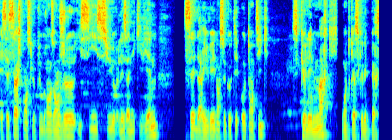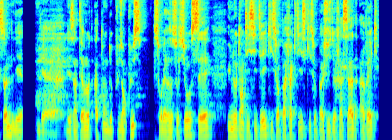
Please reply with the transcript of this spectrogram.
et c'est ça, je pense, le plus grand enjeu ici sur les années qui viennent, c'est d'arriver dans ce côté authentique, ce que les marques, ou en tout cas ce que les personnes, les internautes attendent de plus en plus sur les réseaux sociaux, c'est une authenticité qui soit pas factice, qui soit pas juste de façade, avec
